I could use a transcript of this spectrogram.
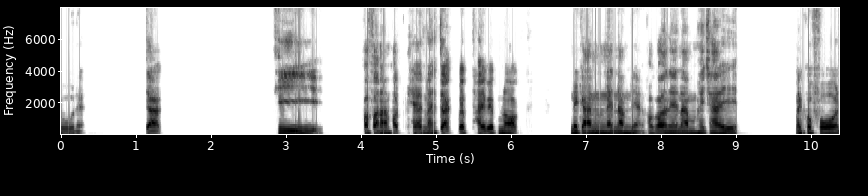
ดูเนี่ย จากที่เขาสอนทำพอดแคสต์นะ จากเว็บไทยเว็บนอก ในการแนะนำเนี่ย เขาก็แนะนำให้ใช้ไมโครโฟน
